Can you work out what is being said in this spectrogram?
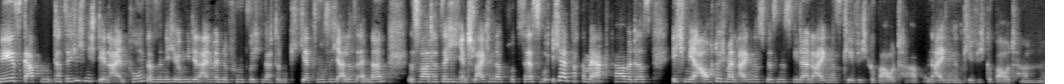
Nee, es gab tatsächlich nicht den einen Punkt, also nicht irgendwie den Einwendepunkt, wo ich dachte, okay, jetzt muss ich alles ändern. Es war tatsächlich ein schleichender Prozess, wo ich einfach gemerkt habe, dass ich mir auch durch mein eigenes Business wieder ein eigenes Käfig gebaut habe, einen eigenen Käfig gebaut habe. Mhm.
